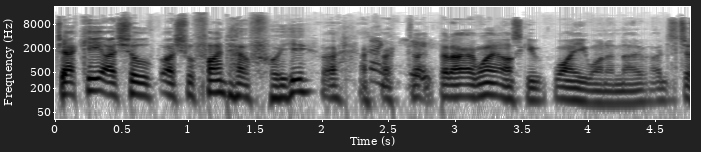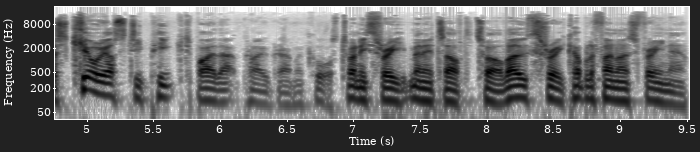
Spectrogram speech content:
Jackie, I shall I shall find out for you. I, I- Thank I don't- you. but I, I won't ask you why you want to know. I'm just, just curiosity piqued by that programme, of course. 23 minutes after 12. Oh, three. couple of phone lines free now.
